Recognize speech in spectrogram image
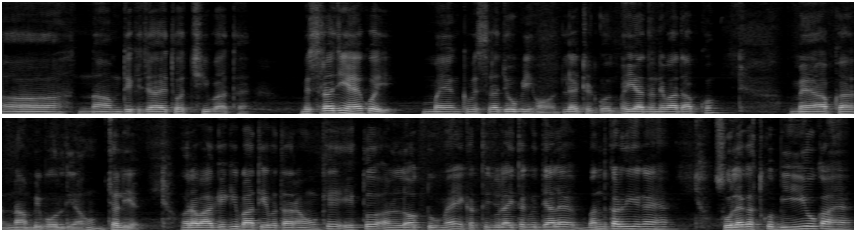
नाम दिख जाए तो अच्छी बात है। मिश्रा जी हैं कोई? मयंक मिश्रा, जो भी हों लेटेड को भैया, धन्यवाद आपको। मैं आपका नाम भी बोल दिया हूँ। चलिए, और अब आगे की बात ये बता रहा हूँ कि एक तो अनलॉक टू में इकतीस जुलाई तक विद्यालय बंद कर दिए गए हैं। सोलह अगस्त को बीईओ का है,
